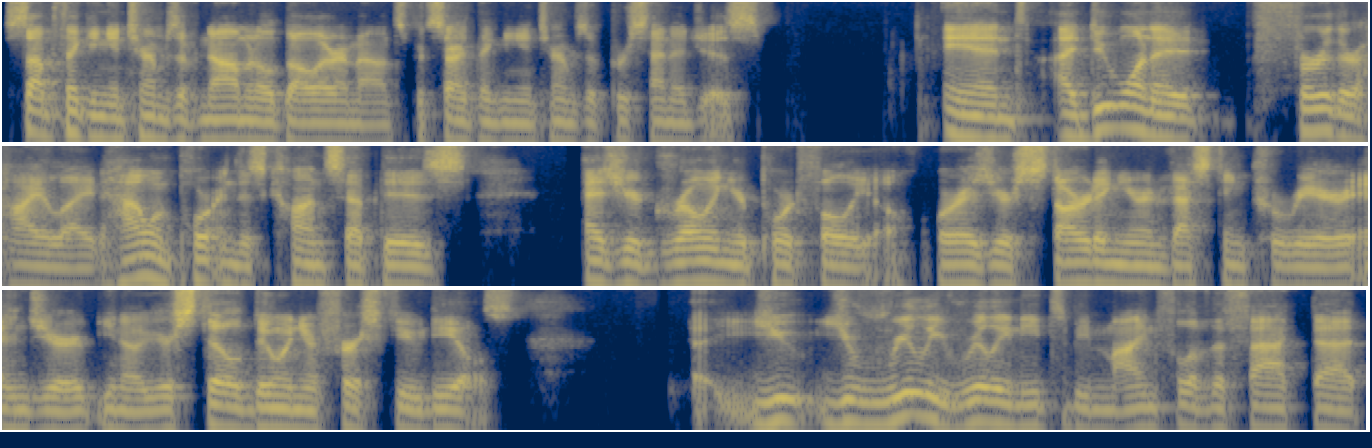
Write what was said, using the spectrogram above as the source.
Stop thinking in terms of nominal dollar amounts, but start thinking in terms of percentages. And I do want to further highlight how important this concept is as you're growing your portfolio or as you're starting your investing career and you're, you know, you're still doing your first few deals. Uh, you you really really need to be mindful of the fact that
